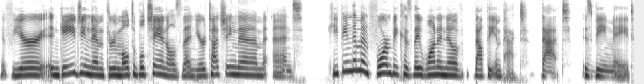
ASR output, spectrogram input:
if you're engaging them through multiple channels, then you're touching them and keeping them informed because they want to know about the impact that is being made.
